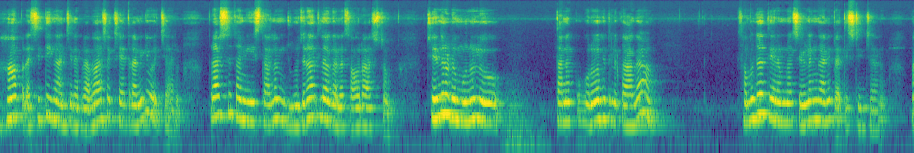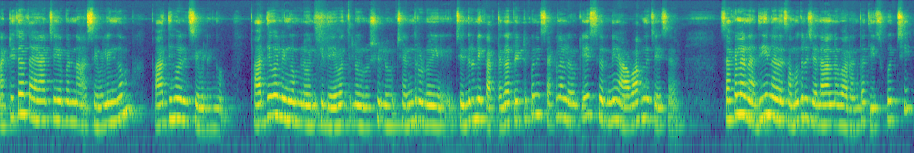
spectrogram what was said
మహాప్రసిద్ధిగాంచిన ప్రభాస క్షేత్రానికి వచ్చారు. ప్రస్తుతం ఈ స్థలం గుజరాత్లో గల సౌరాష్ట్రం. చంద్రుడు మునులు తనకు పురోహితులు కాగా సముద్ర తీరంలో శివలింగాన్ని ప్రతిష్ఠించాడు మట్టితో తయారు చేయబడిన ఆ శివలింగం పార్థివలి శివలింగం. పార్థివలింగంలోనికి దేవతలు ఋషులు చంద్రుడు చంద్రుని కర్తగా పెట్టుకుని సకల లోకేశ్వరుని ఆవాహన చేశారు. సకల నదీ నద సముద్ర జలాలను వారంతా తీసుకొచ్చి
